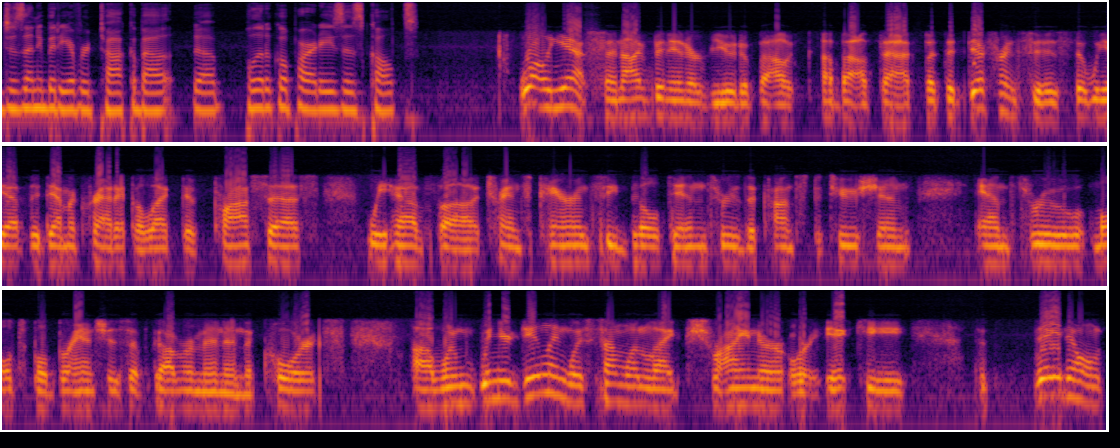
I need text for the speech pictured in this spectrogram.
does anybody ever talk about uh, political parties as cults? Well, yes, and I've been interviewed about about that. But the difference is that we have the democratic elective process. We have uh, transparency built in through the Constitution and through multiple branches of government and the courts. Uh, when when you're dealing with someone like Shriner or Icky, they don't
